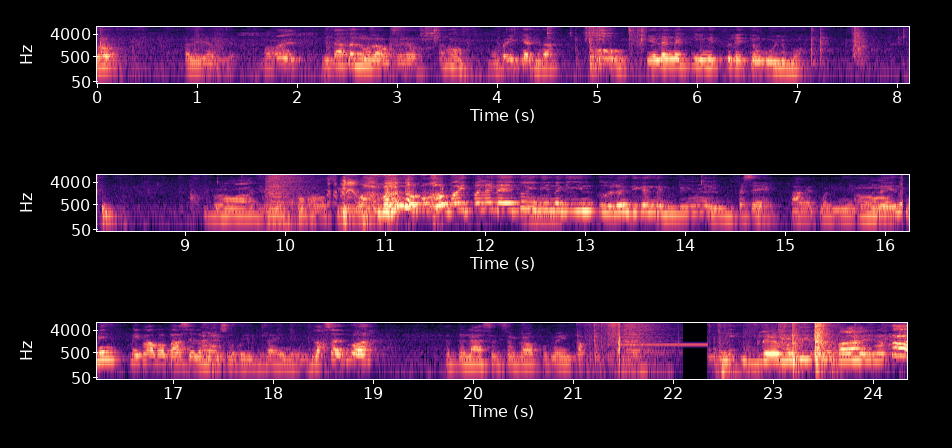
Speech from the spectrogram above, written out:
Bro. Halika, halika. Bakit? May tatanong lang ako sa'yo. Ano? Mabait ka, di ba? Oo. Kailan nag-init ulit yung ulo mo? Siguro mga grade 4 ako siguro. Aba, napakabait pala na ito. Hindi nag-iinit ulo. Hindi ka nag... Hindi man. Kasi, pangit mag-init Oo. ulo eh. Min, may papabasa lang ako sa boy. Basahin yun. Laksan mo ah. Kadalasan sa gwapo may tak. Problema dito sa bahay na to!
